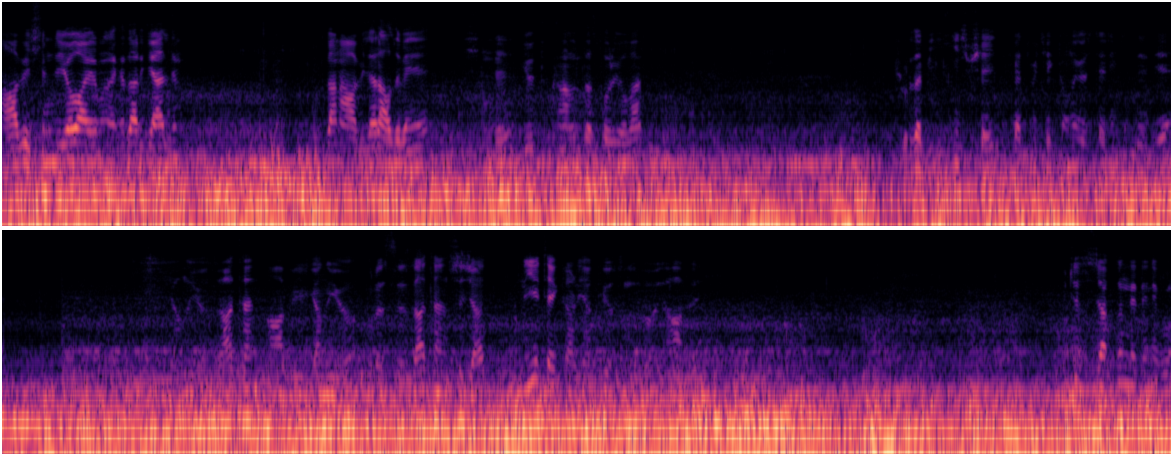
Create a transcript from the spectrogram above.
Abi şimdi yol ayrımına kadar geldim. Buradan abiler aldı beni. Şimdi YouTube kanalında soruyorlar. Şurada bir ilginç bir şey dikkatimi çekti onu göstereyim size diye. Yanıyor zaten abi yanıyor. Burası zaten sıcak. Niye tekrar yakıyorsunuz böyle abi? Bütün sıcaklığın nedeni bu.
